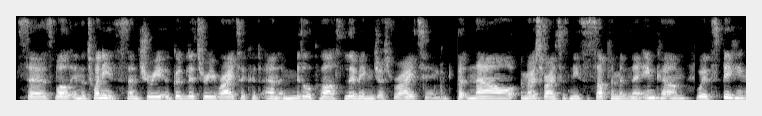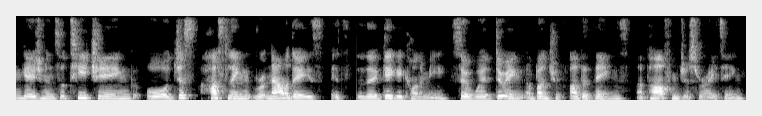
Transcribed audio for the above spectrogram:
says, well, in the 20th century, a good literary writer could earn a middle class living just writing. But now, most writers need to supplement their income with speaking engagements or teaching or just hustling. Nowadays, it's the gig economy. So we're doing a bunch of other things apart from just writing.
